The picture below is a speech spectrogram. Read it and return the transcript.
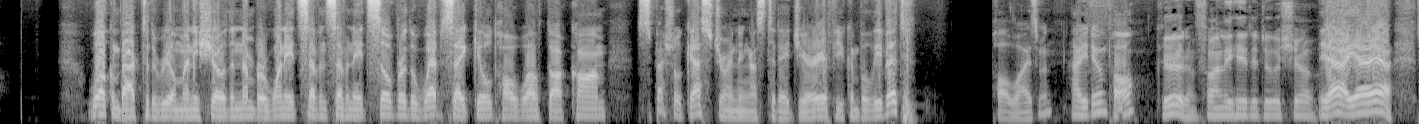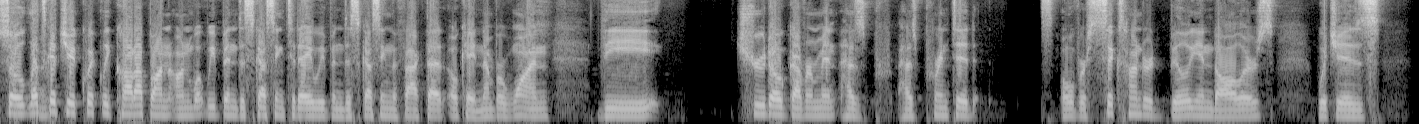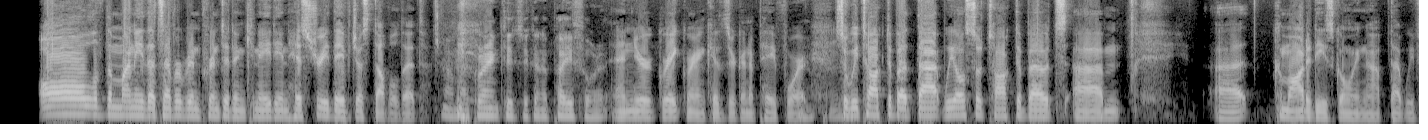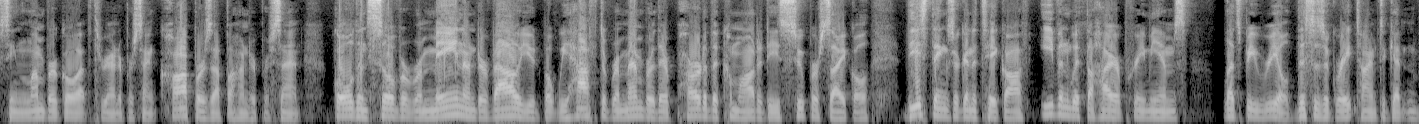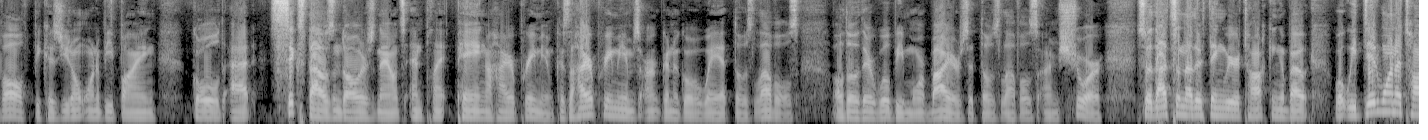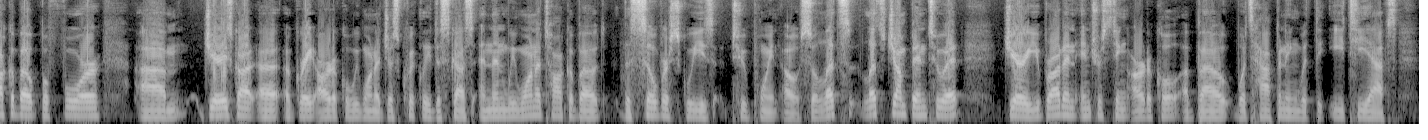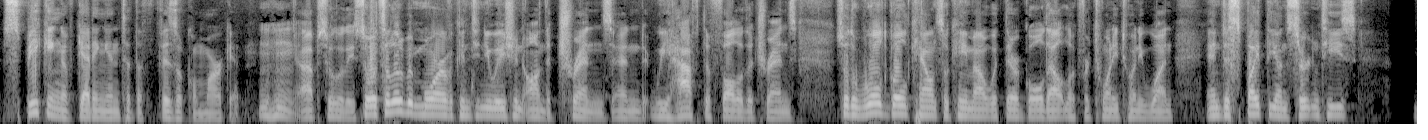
Welcome back to the Real Money Show. The number 18778 Silver, the website guildhallwealth.com. Special guest joining us today, Jerry, if you can believe it. Paul Wiseman. How you doing, Paul? Good. I'm finally here to do a show. Yeah, yeah, yeah. So let's get you quickly caught up on on what we've been discussing today. We've been discussing the fact that okay, number 1, the Trudeau government has has printed over 600 billion dollars, which is all of the money that's ever been printed in Canadian history, they've just doubled it. Oh, my grandkids are going to pay for it. And your great grandkids are going to pay for it. Mm-hmm. So we talked about that. We also talked about um, uh, commodities going up, that we've seen lumber go up 300%, copper's up 100%. Gold and silver remain undervalued, but we have to remember they're part of the commodities super cycle. These things are going to take off even with the higher premiums let's be real. This is a great time to get involved because you don't want to be buying gold at $6,000 an ounce and pl- paying a higher premium because the higher premiums aren't going to go away at those levels, although there will be more buyers at those levels, I'm sure. So that's another thing we were talking about. What we did want to talk about before, um, Jerry's got a, a great article we want to just quickly discuss, and then we want to talk about the Silver Squeeze 2.0. So let's let's jump into it. Jerry, you brought an interesting article about what's happening with the ETFs. Speaking of getting into the physical market. Mm-hmm, absolutely. So it's a little bit more of a continuation on the trends, and we have to follow the trends. So the World Gold Council came out with their gold outlook for 2021, and despite the uncertainties,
